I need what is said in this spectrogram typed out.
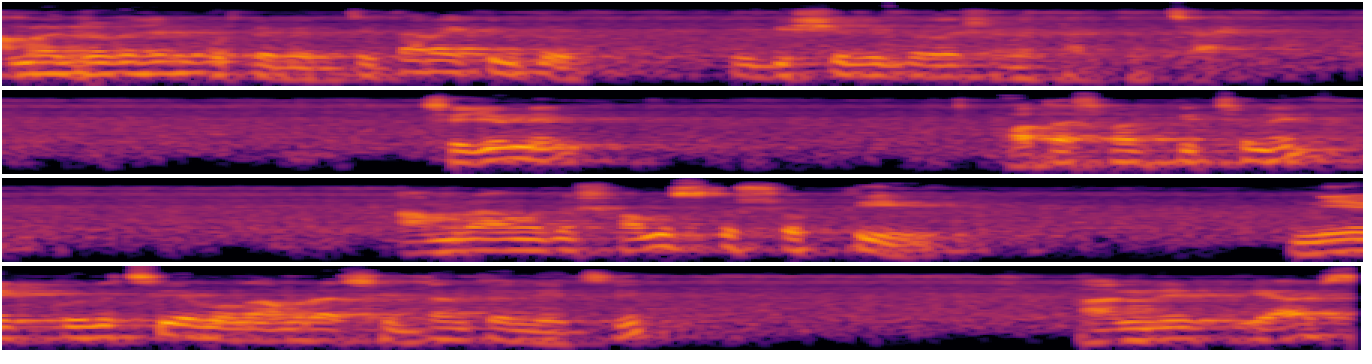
আমরা যোগাযোগ করতে পেরেছি, তারাই কিন্তু এই বিশ্ববিদ্যালয়ের সঙ্গে থাকতে চায়। সেই জন্যে হতাশ হওয়ার কিছু নেই। আমরা আমাদের সমস্ত শক্তি নিয়োগ করেছি এবং আমরা সিদ্ধান্ত নিয়েছি, হান্ড্রেড ইয়ার্স,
